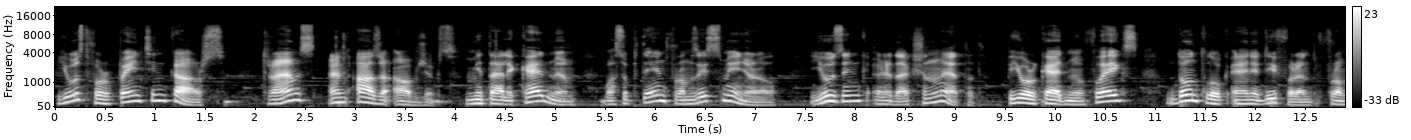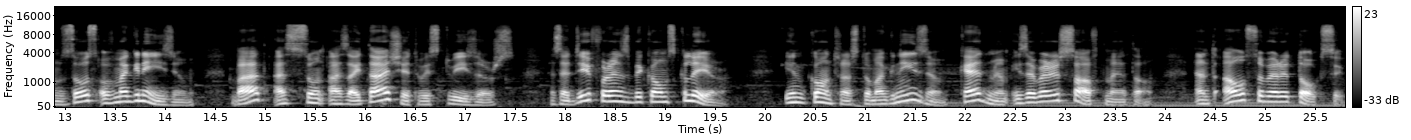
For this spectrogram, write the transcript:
used for painting cars, trams and other objects. Metallic cadmium was obtained from this mineral using a reduction method. Pure cadmium flakes don't look any different from those of magnesium, but as soon as I touch it with tweezers, the difference becomes clear. In contrast to magnesium, cadmium is a very soft metal and also very toxic.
